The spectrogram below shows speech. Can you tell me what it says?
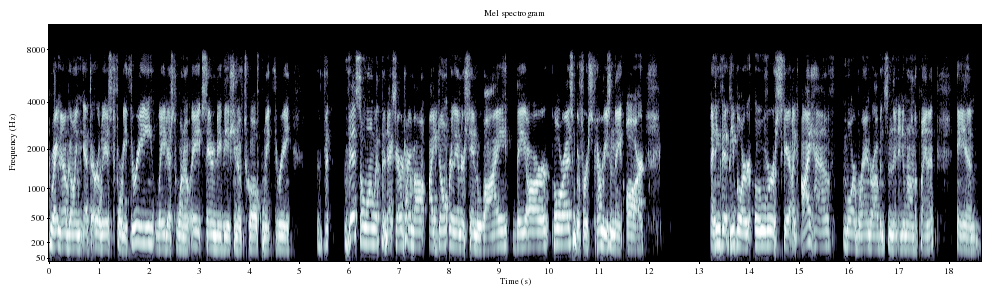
Right now, going at the earliest 43, latest 108, standard deviation of 12.3. Th- this, along with the next guy we're talking about, I don't really understand why they are polarizing, but for some reason they are. I think that people are over scared. Like I have more Brian Robinson than anyone on the planet, and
